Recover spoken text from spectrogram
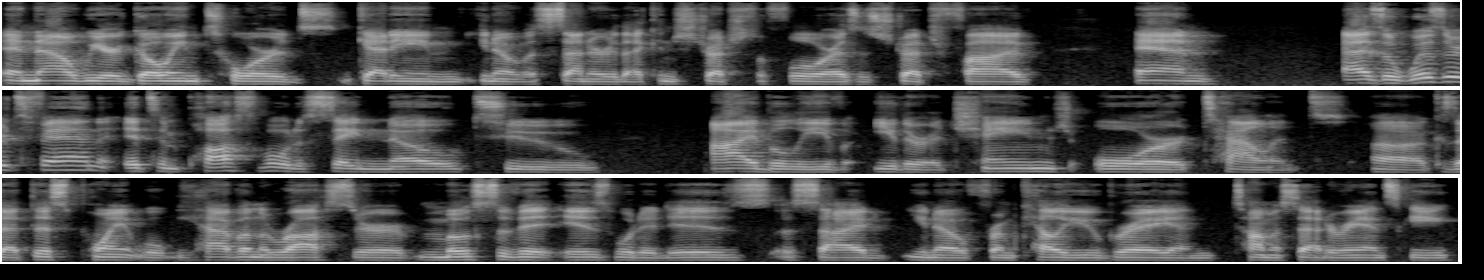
And now we are going towards getting you know a center that can stretch the floor as a stretch five. And as a wizards fan it's impossible to say no to i believe either a change or talent because uh, at this point what we have on the roster most of it is what it is aside you know from kelly oubre and thomas satoransky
